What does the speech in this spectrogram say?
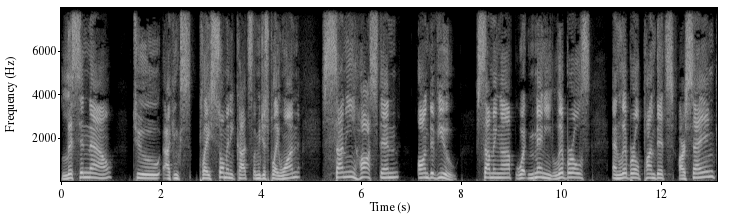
Listen now to, I can play so many cuts. Let me just play one. Sunny Hostin on The View, summing up what many liberals and liberal pundits are saying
